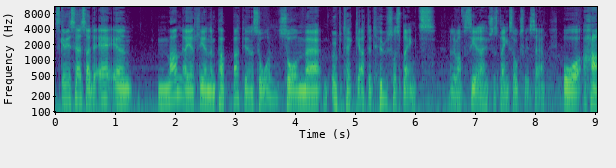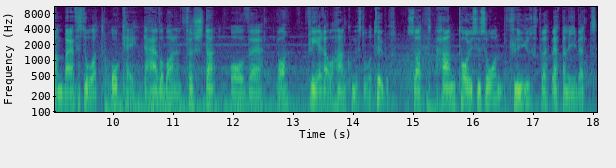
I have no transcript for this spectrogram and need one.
ska vi säga så här, det är en man, egentligen en pappa till en son, som eh, upptäcker att ett hus har sprängts. Eller man får se det här huset sprängs också vill säga. Och han börjar förstå att okej, okay, det här var bara den första av eh, ja, flera och han kommer stå tur. Så att han tar ju sin son, flyr för att rätta livet.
